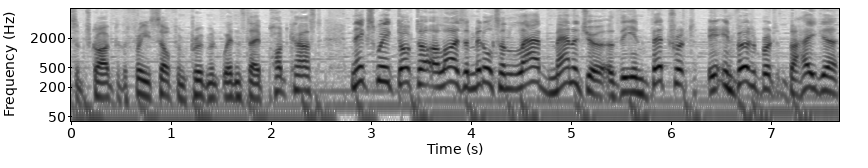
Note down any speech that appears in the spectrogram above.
Subscribe to the free Self Improvement Wednesday podcast. Next week, Dr. Eliza Middleton, lab manager of the Invertebrate Behaviour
